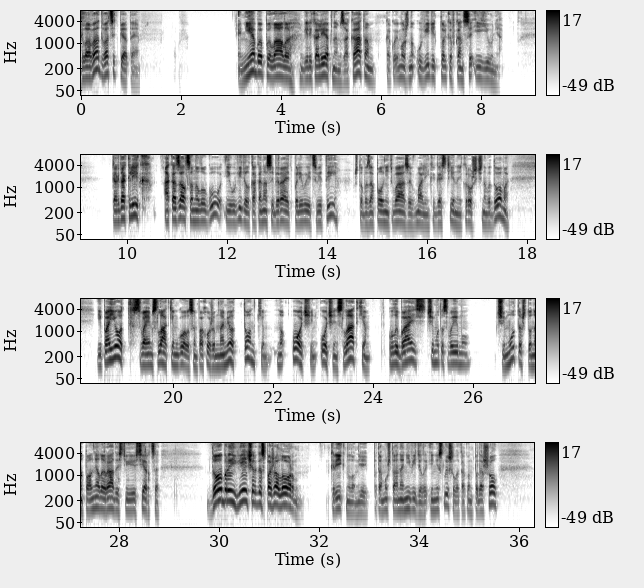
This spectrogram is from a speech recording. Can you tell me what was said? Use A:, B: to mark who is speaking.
A: Глава 25. Небо пылало великолепным закатом, какой можно увидеть только в конце июня. Когда Клик оказался на лугу и увидел, как она собирает полевые цветы, чтобы заполнить вазы в маленькой гостиной крошечного дома, и поет своим сладким голосом, похожим на мед, тонким, но очень-очень сладким, улыбаясь чему-то своему, чему-то, что наполняло радостью ее сердце — «Добрый вечер, госпожа Лорн!» — крикнул он ей, потому что она не видела и не слышала, как он подошел,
